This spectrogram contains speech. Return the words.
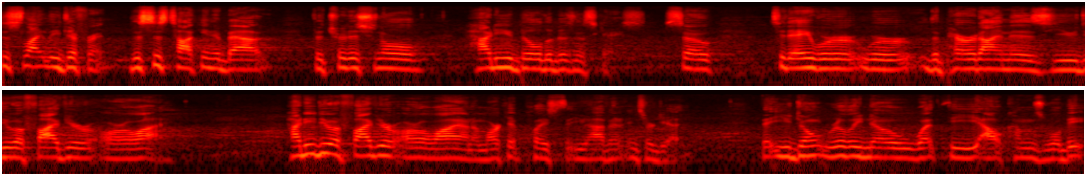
is slightly different. This is talking about the traditional, how do you build a business case? So today we're, we're, the paradigm is you do a five-year ROI. How do you do a five-year ROI on a marketplace that you haven't entered yet? That you don't really know what the outcomes will be?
